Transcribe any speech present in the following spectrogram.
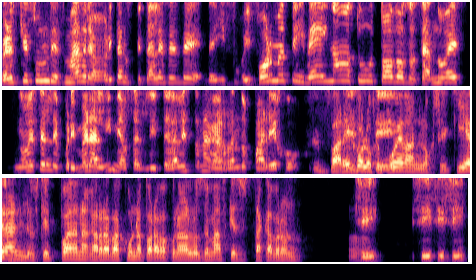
pero es que es un desmadre. Ahorita en hospitales es de, de y, fórmate y ve, y no, tú, todos, o sea, no es, no es el de primera línea, o sea, literal están agarrando parejo. Parejo lo que este, puedan, los que quieran, y los que puedan agarrar vacuna para vacunar a los demás, que eso está cabrón. Sí, sí, sí, sí.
